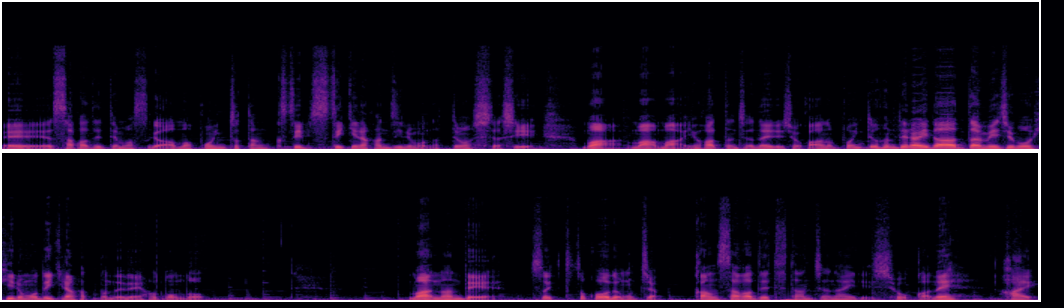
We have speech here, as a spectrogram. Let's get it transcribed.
えー差が出てますが、まあ、ポイントタンク成立的な感じにもなってましたし、まあまあまあ、良かったんじゃないでしょうか。あの、ポイント踏んでる間、ダメージもヒールもできなかったんでね、ほとんど。まあ、なんで、そういったところでも若干差が出てたんじゃないでしょうかね。はい。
